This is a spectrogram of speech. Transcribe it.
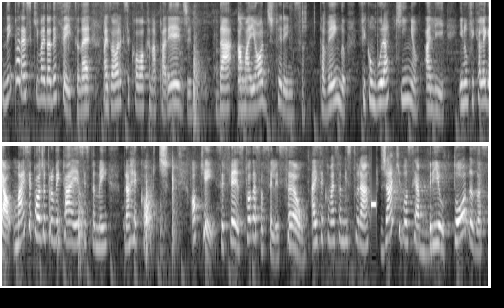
nem parece que vai dar defeito, né? Mas a hora que você coloca na parede, dá a maior diferença. Tá vendo? Fica um buraquinho ali e não fica legal. Mas você pode aproveitar esses também para recorte. Ok, você fez toda essa seleção, aí você começa a misturar. Já que você abriu todas as...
